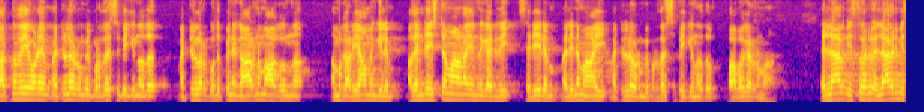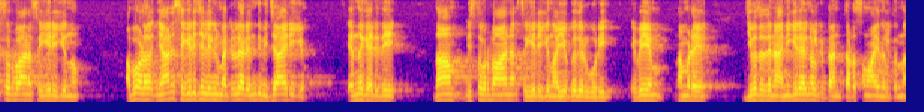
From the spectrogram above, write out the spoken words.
നഗ്നതയോടെ മറ്റുള്ളവർ മുമ്പിൽ പ്രദർശിപ്പിക്കുന്നത് മറ്റുള്ളവർ കൊതുപ്പിന് കാരണമാകുന്ന നമുക്കറിയാമെങ്കിലും അതെന്റെ ഇഷ്ടമാണ് എന്ന് കരുതി ശരീരം മലിനമായി മറ്റുള്ളവർ മുമ്പിൽ പ്രദർശിപ്പിക്കുന്നതും പാപകരണമാണ്. എല്ലാ വിസ്വർ എല്ലാവരും വിസ്വർബാന സ്വീകരിക്കുന്നു. അപ്പോൾ ഞാൻ സ്വീകരിച്ചില്ലെങ്കിൽ മറ്റുള്ളവർ എന്ത് വിചാരിക്കും എന്ന് കരുതി നാം വിസ്തുകുർബാന സ്വീകരിക്കുന്ന അയോഗ്യതയോടുകൂടി ഇവയും നമ്മുടെ ജീവിതത്തിന് അനുഗ്രഹങ്ങൾ കിട്ടാൻ തടസ്സമായി നിൽക്കുന്ന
